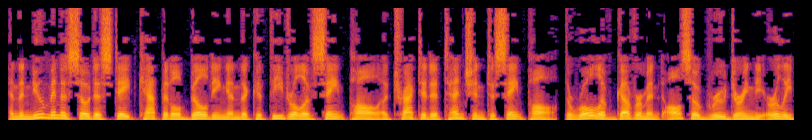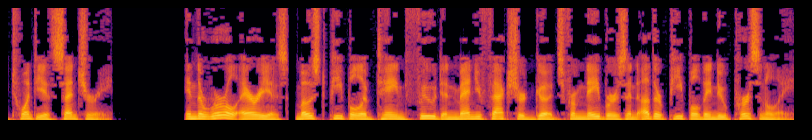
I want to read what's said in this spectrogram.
and the new Minnesota State Capitol building and the Cathedral of St. Paul attracted attention to St. Paul. The role of government also grew during the early 20th century. In the rural areas, most people obtained food and manufactured goods from neighbors and other people they knew personally.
